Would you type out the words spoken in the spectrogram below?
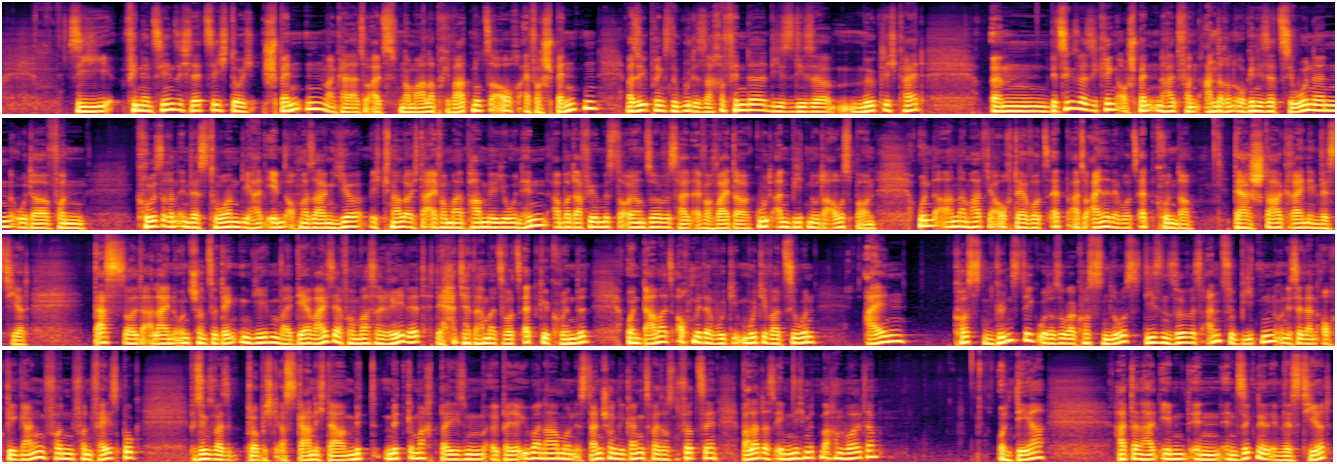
Sie finanzieren sich letztlich durch Spenden. Man kann also als normaler Privatnutzer auch einfach spenden, was ich übrigens eine gute Sache finde, diese, diese Möglichkeit. Ähm, beziehungsweise sie kriegen auch Spenden halt von anderen Organisationen oder von größeren Investoren, die halt eben auch mal sagen, hier, ich knall euch da einfach mal ein paar Millionen hin, aber dafür müsst ihr euren Service halt einfach weiter gut anbieten oder ausbauen. Unter anderem hat ja auch der WhatsApp, also einer der WhatsApp-Gründer, der stark rein investiert. Das sollte alleine uns schon zu denken geben, weil der weiß ja, von was er redet. Der hat ja damals WhatsApp gegründet und damals auch mit der Motivation, allen kostengünstig oder sogar kostenlos diesen Service anzubieten und ist ja dann auch gegangen von, von Facebook, beziehungsweise glaube ich erst gar nicht da mit, mitgemacht bei, diesem, äh, bei der Übernahme und ist dann schon gegangen 2014, weil er das eben nicht mitmachen wollte. Und der hat dann halt eben in, in Signal investiert.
